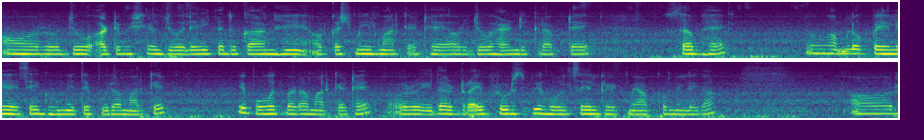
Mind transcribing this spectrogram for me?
और जो आर्टिफिशियल ज्वेलरी का दुकान है और कश्मीर मार्केट है और जो हैंडीक्राफ्ट है, सब है। तो हम लोग पहले ऐसे ही घूमे थे पूरा मार्केट ये बहुत बड़ा मार्केट है और इधर ड्राई फ्रूट्स भी होलसेल रेट में आपको मिलेगा। और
